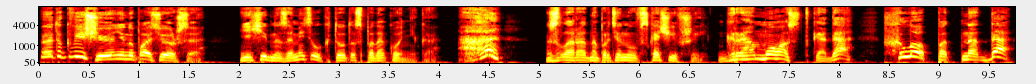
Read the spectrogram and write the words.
«Это к вещей не напасешься», — ехидно заметил кто-то с подоконника. «А?» — злорадно протянул вскочивший. «Громоздко, да? Хлопотно, да?»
